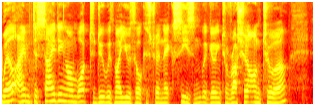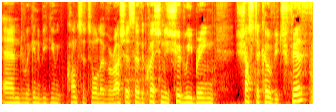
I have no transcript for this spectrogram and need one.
Well, I'm deciding on what to do with my youth orchestra next season. We're going to Russia on tour and we're going to be giving concerts all over Russia. So the question is should we bring Shostakovich fifth?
